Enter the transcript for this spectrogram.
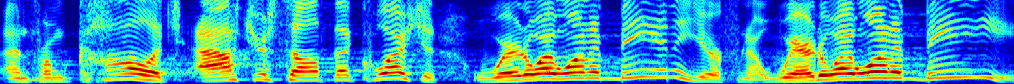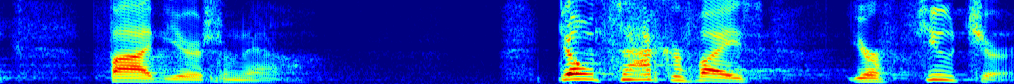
and from college, ask yourself that question Where do I want to be in a year from now? Where do I want to be five years from now? Don't sacrifice your future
